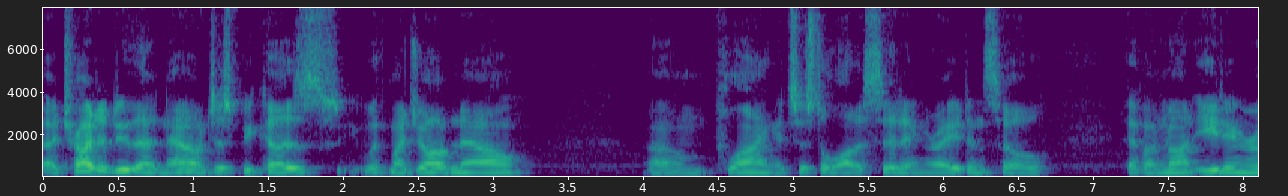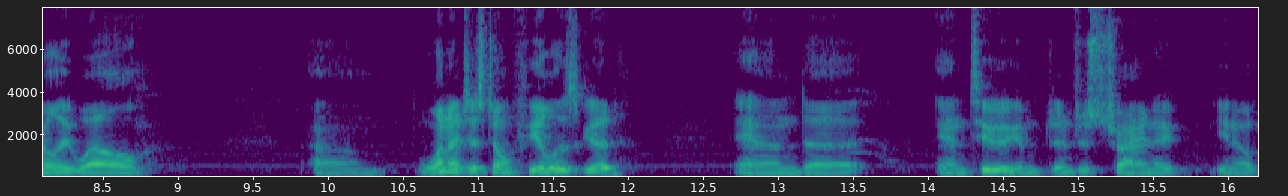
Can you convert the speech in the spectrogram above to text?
I try to do that now just because with my job now, um, flying it's just a lot of sitting right, and so if I'm not eating really well, um, one I just don't feel as good, and uh, and two I'm, I'm just trying to you know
